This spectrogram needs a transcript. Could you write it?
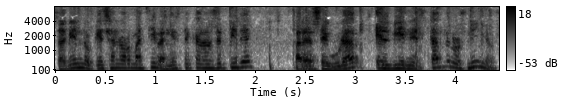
sabiendo que esa normativa en este caso se pide para asegurar el bienestar de los niños.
